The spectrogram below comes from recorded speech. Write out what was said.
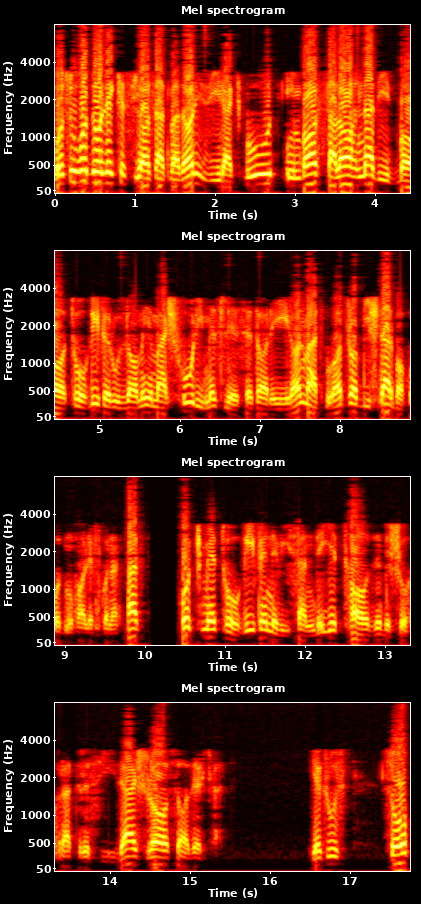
وسوق دوله که سیاستمداری زیرک بود این بار صلاح ندید با توقیف روزنامه مشهوری مثل ستاره ایران مطبوعات را بیشتر با خود مخالف کند. پس حکم توقیف نویسنده تازه به شهرت رسیدش را صادر کرد. یک روز صبح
